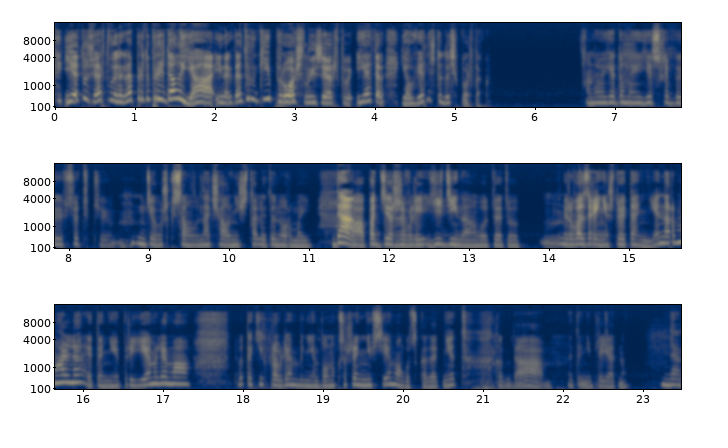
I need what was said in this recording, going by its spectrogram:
И эту жертву иногда предупреждала я, иногда другие прошлые жертвы. И это, я уверена, что до сих пор так. Ну, я думаю, если бы все-таки девушки с самого начала не считали это нормой, да. а поддерживали едино вот эту мировоззрение, что это ненормально, это неприемлемо, то таких проблем бы не было. Но, к сожалению, не все могут сказать нет, когда это неприятно. Да.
